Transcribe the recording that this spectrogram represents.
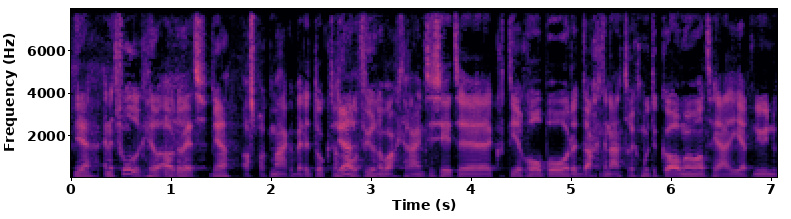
Ja, en het voelde ook heel ouderwets. Ja. Afspraak maken bij de dokter, half uur in de wachtruimte zitten, kwartier geholpen worden, dag daarna terug moeten komen. Want ja, je hebt nu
